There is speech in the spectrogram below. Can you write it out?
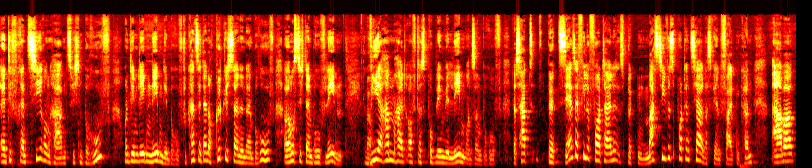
äh, Differenzierung haben zwischen Beruf und dem Leben neben dem Beruf. Du kannst ja dennoch glücklich sein in deinem Beruf, aber musst nicht deinen Beruf leben. Wir haben halt oft das Problem, wir leben unseren Beruf. Das hat birgt sehr, sehr viele Vorteile, es birgt ein massives Potenzial, was wir entfalten können, aber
